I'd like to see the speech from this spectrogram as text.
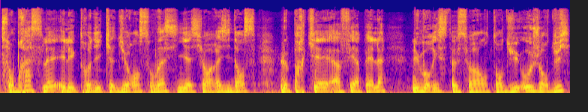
son bracelet électronique durant son assignation à résidence? Le parquet a fait appel. L'humoriste sera entendu aujourd'hui,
